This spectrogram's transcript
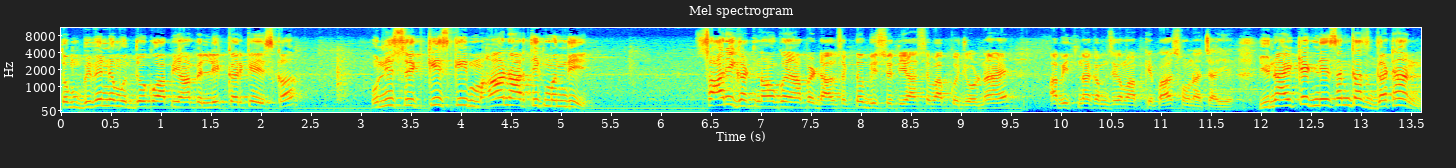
तो विभिन्न मुद्दों को आप यहाँ पे लिख करके इसका 1921 की महान आर्थिक मंदी, सारी घटनाओं को यहाँ पर डाल सकते हो। विश्व इतिहास से आपको जोड़ना है। अब इतना कम से कम आपके पास होना चाहिए। यूनाइटेड नेशन का गठन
